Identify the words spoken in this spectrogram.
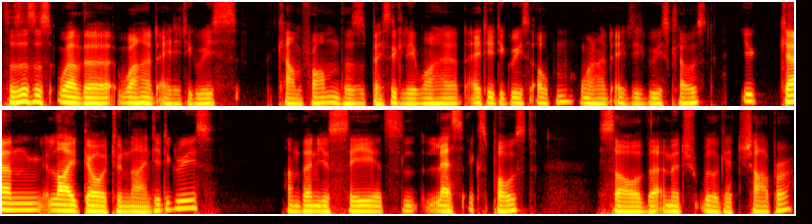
So this is where the 180 degrees come from. This is basically 180 degrees open, 180 degrees closed. You can like go to 90 degrees and then you see it's less exposed. So the image will get sharper.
